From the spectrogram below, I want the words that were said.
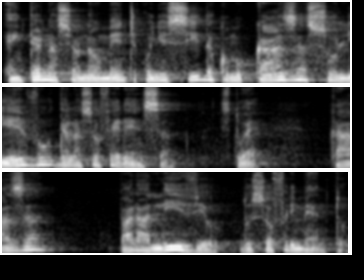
é internacionalmente conhecida como Casa Sollievo della Sofferenza, isto é, casa para alívio do sofrimento.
